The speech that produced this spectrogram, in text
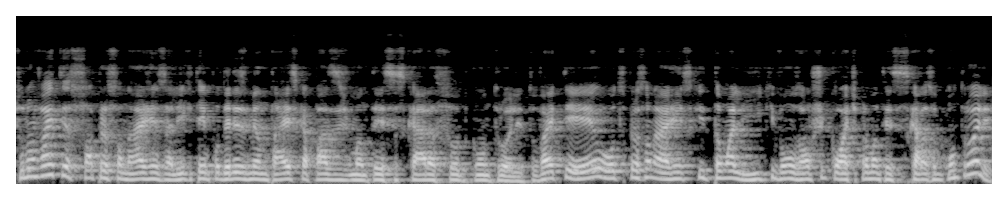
Tu não vai ter só personagens ali que têm poderes mentais capazes de manter esses caras sob controle. Tu vai ter outros personagens que estão ali que vão usar um chicote para manter esses caras sob controle.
